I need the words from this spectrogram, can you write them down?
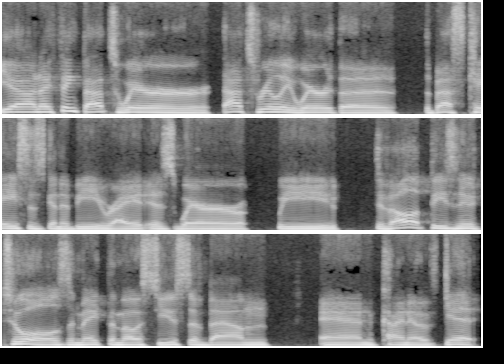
Yeah, and I think that's where that's really where the the best case is going to be, right? Is where we develop these new tools and make the most use of them and kind of get,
